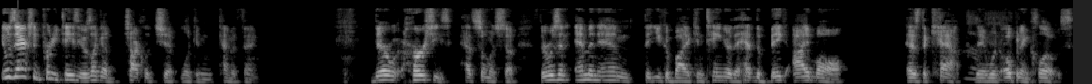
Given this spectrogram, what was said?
It was actually pretty tasty. It was like a chocolate chip looking kind of thing. There, Hershey's had so much stuff. There was an M&M that you could buy a container that had the big eyeball as the cap that would open and close.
